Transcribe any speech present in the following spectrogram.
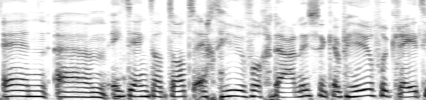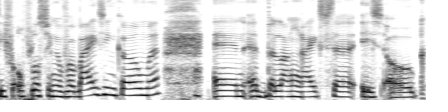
En um, ik denk dat dat echt heel veel gedaan is. Ik heb heel veel creatieve oplossingen voorbij zien komen. En het belangrijkste is ook.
